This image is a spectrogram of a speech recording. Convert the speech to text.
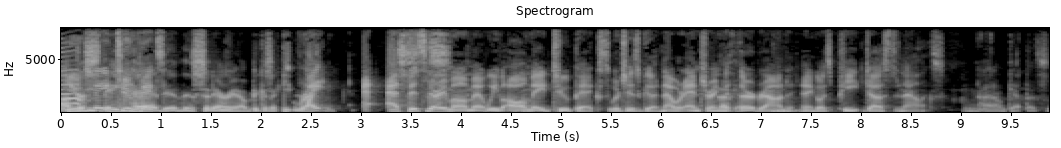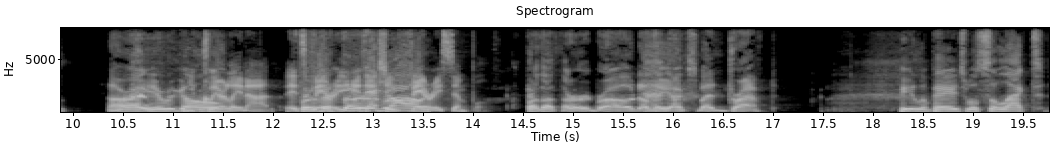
I'm You've the made two picks in this scenario because I keep right. At this very moment, we've all made two picks, which is good. Now we're entering okay. the third round, and it goes Pete, Justin, Alex. I don't get this. All right, here we go. Clearly not. It's For very. It's actually round. very simple for the third round of the X Men draft. Pete LePage will select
